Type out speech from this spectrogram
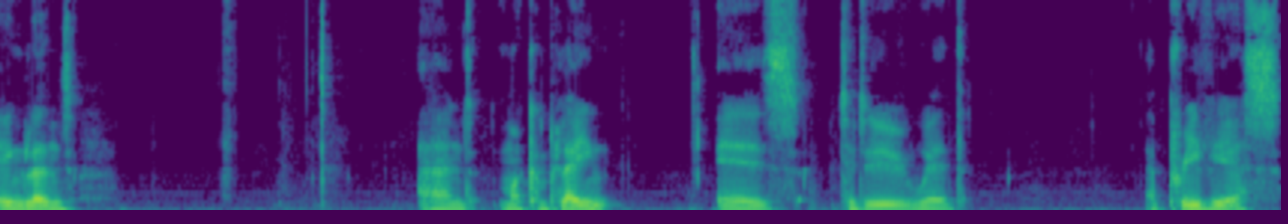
England. And my complaint is to do with a previous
